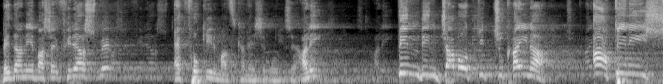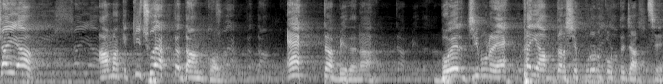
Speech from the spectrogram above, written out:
বেদনা নিয়ে বাসায় ফিরে আসবে। এক ফকির মাঝখানে এসে বলছে, আলী, তিন দিন যাবৎ কিচ্ছু খাই না। আতিনি শাইআ। আমাকে কিছু একটা দান কর। একটা বেদনা বইয়ের জীবনের একটাই আবদার সে পূরণ করতে যাচ্ছে।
